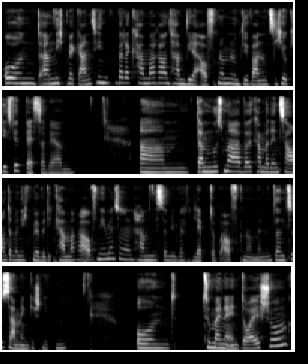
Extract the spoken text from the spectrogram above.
Und ähm, nicht mehr ganz hinten bei der Kamera und haben wieder aufgenommen und wir waren uns sicher, okay, es wird besser werden. Ähm, dann muss man aber, kann man den Sound aber nicht mehr über die Kamera aufnehmen, sondern haben das dann über den Laptop aufgenommen und dann zusammengeschnitten. Und zu meiner Enttäuschung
